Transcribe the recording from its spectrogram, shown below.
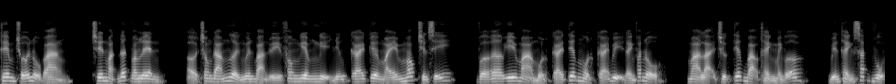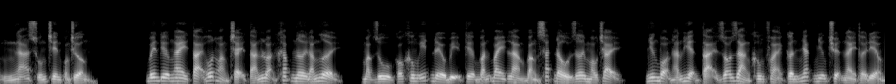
thêm chuỗi nổ vang, trên mặt đất vang lên, ở trong đám người nguyên bản ủy phong nghiêm nghị những cái kia máy móc chiến sĩ, vờ ơ y mà một cái tiếp một cái bị đánh phát nổ, mà lại trực tiếp bạo thành mảnh vỡ, biến thành sắt vụn ngã xuống trên quảng trường. Bên kia ngay tại hốt hoảng chạy tán loạn khắp nơi đám người, mặc dù có không ít đều bị kia bắn bay làm bằng sắt đầu rơi máu chảy, nhưng bọn hắn hiện tại rõ ràng không phải cân nhắc những chuyện này thời điểm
